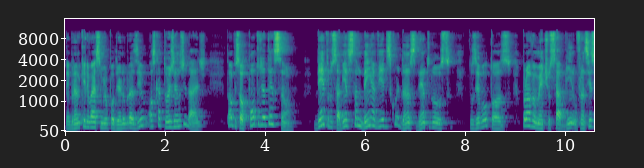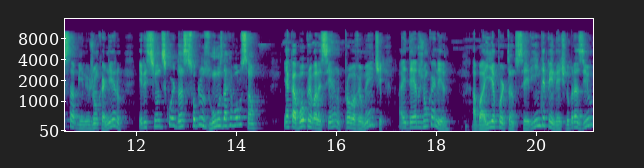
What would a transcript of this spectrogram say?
Lembrando que ele vai assumir o poder no Brasil aos 14 anos de idade. Então, pessoal, ponto de atenção. Dentro dos sabinos também havia discordância, dentro dos, dos revoltosos. Provavelmente o, Sabino, o Francisco Sabino e o João Carneiro, eles tinham discordância sobre os rumos da Revolução. E acabou prevalecendo, provavelmente, a ideia do João Carneiro. A Bahia, portanto, seria independente do Brasil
